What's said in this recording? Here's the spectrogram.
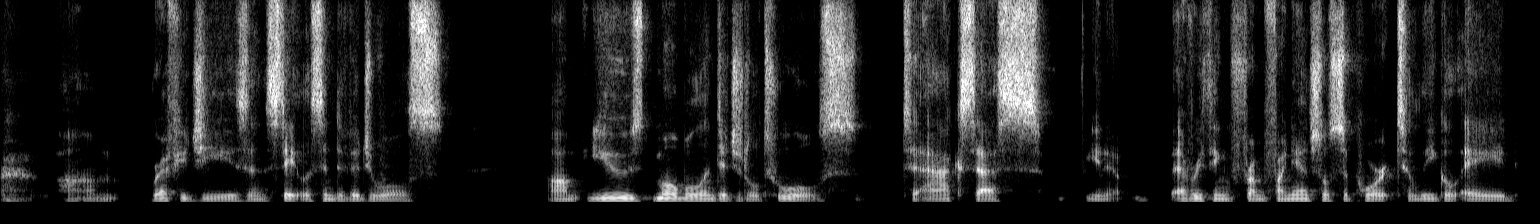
um, refugees and stateless individuals um, used mobile and digital tools to access, you know, everything from financial support to legal aid.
